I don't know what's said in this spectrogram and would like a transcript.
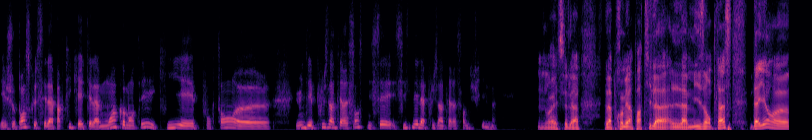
Et je pense que c'est la partie qui a été la moins commentée et qui est pourtant euh, une des plus intéressantes, si ce n'est la plus intéressante du film. Ouais, c'est la, la première partie, la, la mise en place. D'ailleurs, euh,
